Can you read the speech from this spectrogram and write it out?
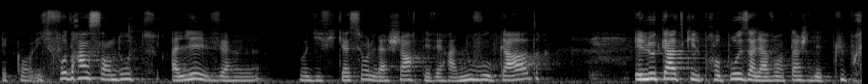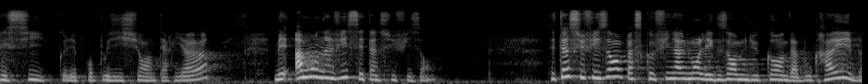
et qu'il faudra sans doute aller vers une modification de la charte et vers un nouveau cadre. Et le cadre qu'il propose a l'avantage d'être plus précis que les propositions antérieures. Mais à mon avis, c'est insuffisant. C'est insuffisant parce que finalement l'exemple du camp d'Abu Ghraib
